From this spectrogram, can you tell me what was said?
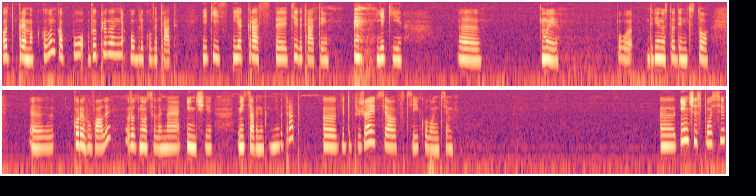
окрема колонка по виправленню обліку витрат. Якісь якраз е, ті витрати, які ми по 91.100 е, коригували, розносили на інші місця виникнення витрат, е, відображаються в цій колонці. Е, інший спосіб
